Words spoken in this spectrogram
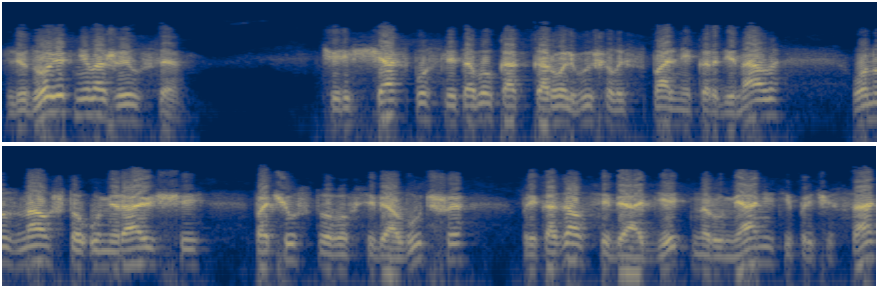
Людовик не ложился. Через час после того, как король вышел из спальни кардинала, он узнал, что умирающий, почувствовав себя лучше, приказал себя одеть, нарумянить и причесать,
